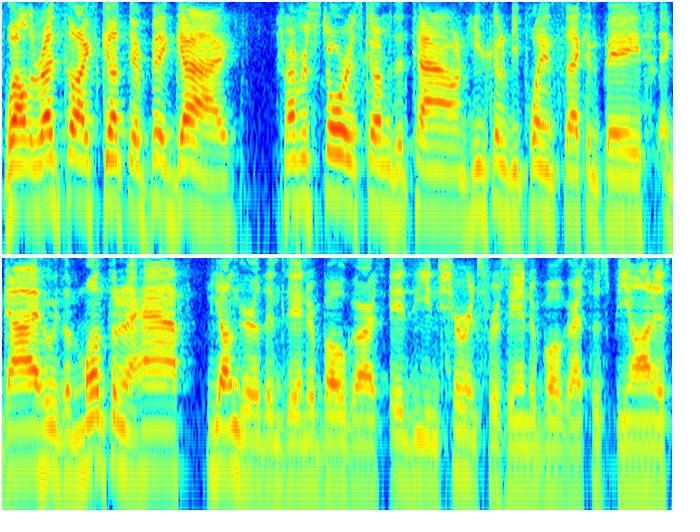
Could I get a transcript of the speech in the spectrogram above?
Well, the Red Sox got their big guy. Trevor Story's coming to the town. He's going to be playing second base. A guy who's a month and a half younger than Xander Bogaerts is the insurance for Xander Bogaerts. Let's be honest.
